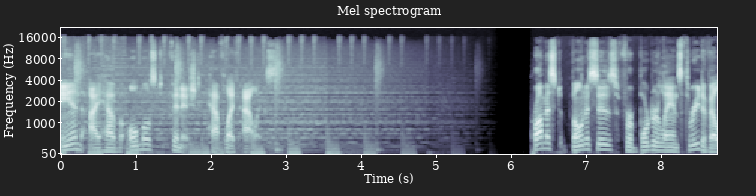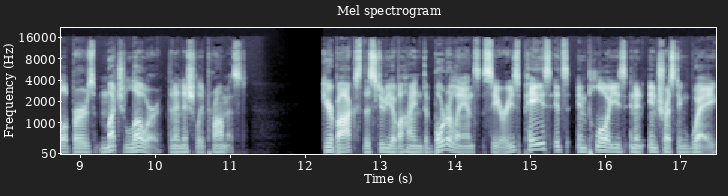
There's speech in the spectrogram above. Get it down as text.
and I have almost finished Half Life Alyx. Promised bonuses for Borderlands 3 developers much lower than initially promised. Gearbox, the studio behind the Borderlands series, pays its employees in an interesting way.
